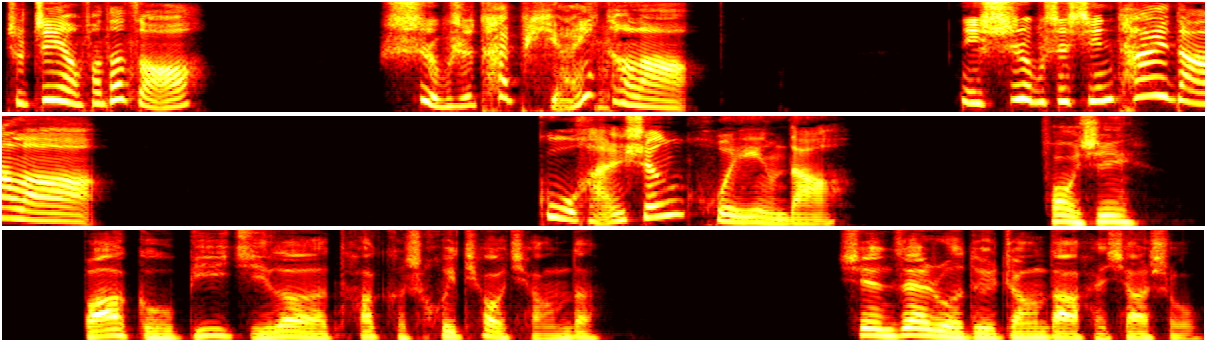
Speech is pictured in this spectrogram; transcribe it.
就这样放他走？”是不是太便宜他了？你是不是心太大了？顾寒生回应道：“放心，把狗逼急了，他可是会跳墙的。现在若对张大海下手，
